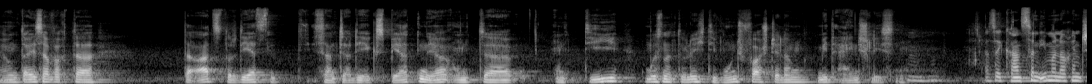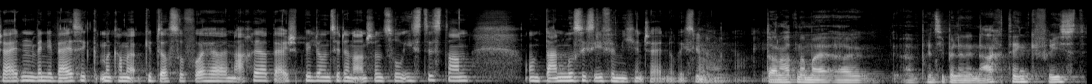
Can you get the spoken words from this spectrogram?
Ja, und da ist einfach der, der Arzt oder die Ärzte, die sind ja die Experten, ja, und, äh, und die muss natürlich die Wunschvorstellung mit einschließen. Mhm. Also ich kann es dann immer noch entscheiden, wenn ich weiß, man kann, gibt auch so vorher-nachher Beispiele und sie dann anschauen, so ist es dann und dann muss ich es eh für mich entscheiden, ob ich es genau. mache. Okay. Dann hat man mal äh, prinzipiell eine Nachdenkfrist,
